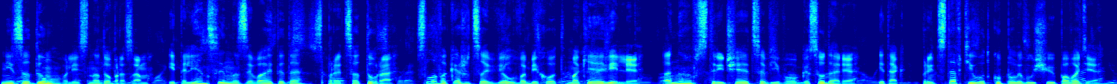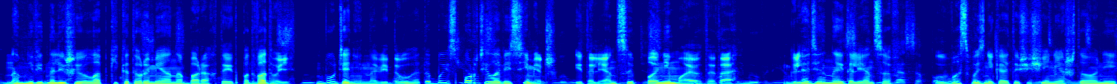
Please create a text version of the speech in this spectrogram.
не задумывались над образом. Итальянцы называют это спрецатура. Слово, кажется, ввел в обиход Макиавелли. Оно встречается в его государе. Итак, представьте утку, плывущую по воде. Нам не видно лишь ее лапки, которыми она барахтает под водой. Будь они на виду, это бы испортило весь имидж. Итальянцы понимают это. Глядя на итальянцев, у вас возникает ощущение, что они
